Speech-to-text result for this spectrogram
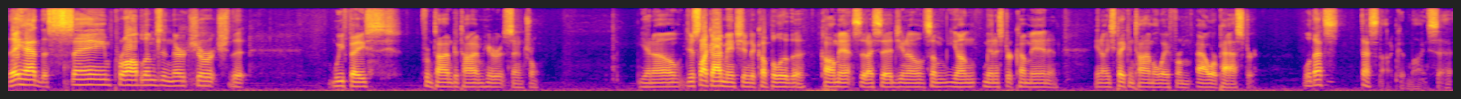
They had the same problems in their church that we face from time to time here at Central. You know, just like I mentioned a couple of the comments that I said, you know, some young minister come in and you know, he's taking time away from our pastor. Well, that's that's not a good mindset.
